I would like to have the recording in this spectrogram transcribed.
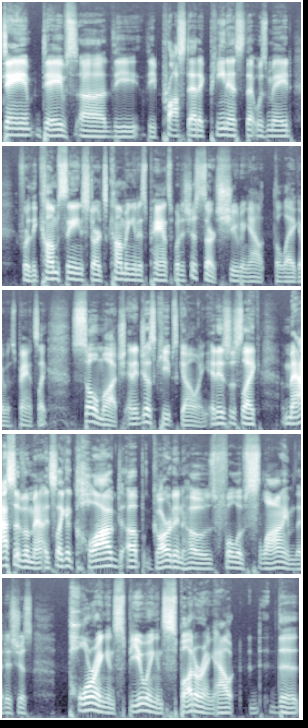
Dave Dave's uh, the the prosthetic penis that was made for the cum scene starts coming in his pants, but it just starts shooting out the leg of his pants like so much, and it just keeps going. It is just like massive amount. It's like a clogged up garden hose full of slime that is just pouring and spewing and sputtering out the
